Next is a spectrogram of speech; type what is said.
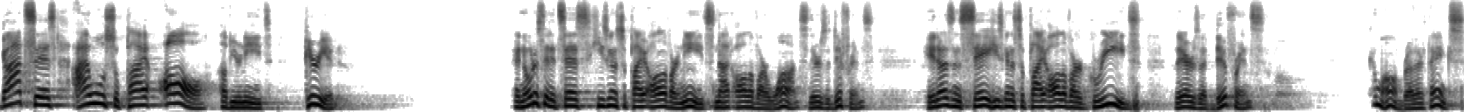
God says, I will supply all of your needs, period. And notice that it says He's going to supply all of our needs, not all of our wants. There's a difference. It doesn't say He's going to supply all of our greeds. There's a difference. Come on, brother. Thanks.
